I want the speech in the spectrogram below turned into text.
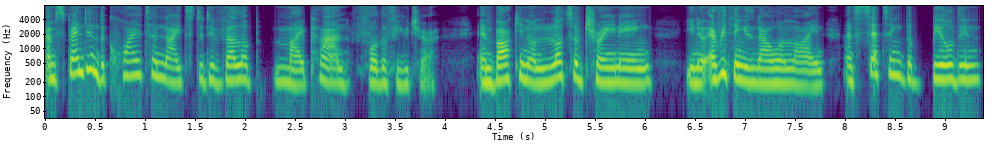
I'm spending the quieter nights to develop my plan for the future, embarking on lots of training. You know, everything is now online and setting the building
